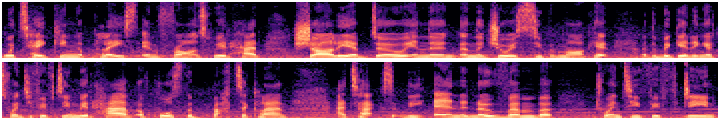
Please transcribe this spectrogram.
were taking place in France. We had had Charlie Hebdo in the, in the Jewish supermarket at the beginning of 2015. We had had, of course, the Bataclan attacks at the end in November 2015.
